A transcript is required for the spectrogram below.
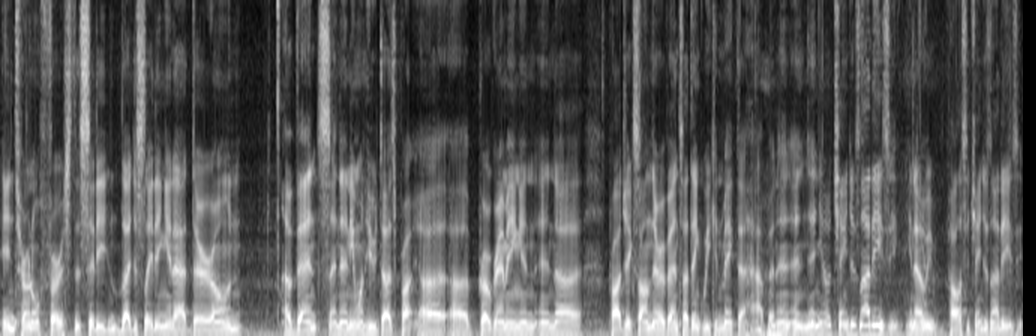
internal first, the city legislating it at their own events, and anyone who does pro- uh, uh, programming and, and uh, projects on their events, I think we can make that happen. And, and, and you know, change is not easy. You know, we, policy change is not easy.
